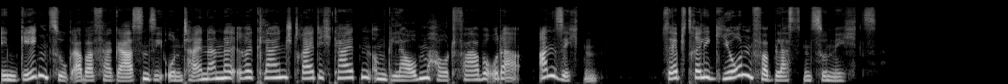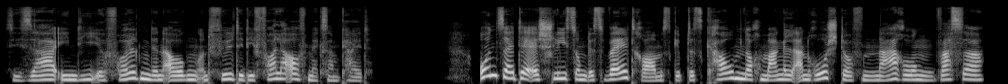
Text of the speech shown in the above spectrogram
Im Gegenzug aber vergaßen sie untereinander ihre kleinen Streitigkeiten um Glauben, Hautfarbe oder Ansichten. Selbst Religionen verblassten zu nichts. Sie sah in die ihr folgenden Augen und fühlte die volle Aufmerksamkeit. Und seit der Erschließung des Weltraums gibt es kaum noch Mangel an Rohstoffen, Nahrung, Wasser.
